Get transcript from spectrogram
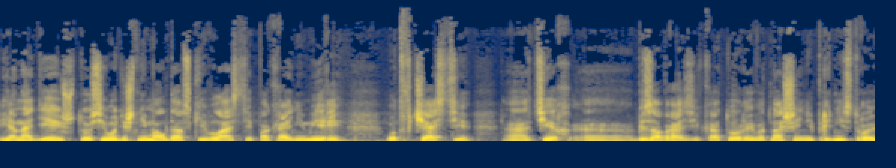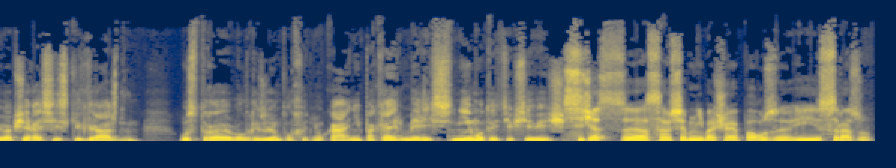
Я надеюсь, что сегодняшние молдавские власти, по крайней мере, вот в части э, тех э, безобразий, которые в отношении Приднестровья и вообще российских граждан устраивал режим Плохотнюка, они, по крайней мере, снимут эти все вещи. Сейчас э, совсем небольшая пауза, и сразу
